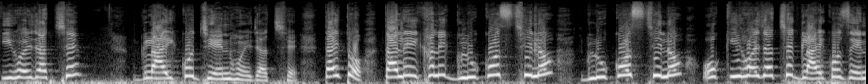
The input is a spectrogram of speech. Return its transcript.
কি হয়ে যাচ্ছে? গ্লাইকোজেন হয়ে যাচ্ছে। তাই তো? তাহলে এখানে গ্লুকোজ ছিল গ্লুকোজ ছিল, ও কি হয়ে যাচ্ছে? গ্লাইকোজেন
